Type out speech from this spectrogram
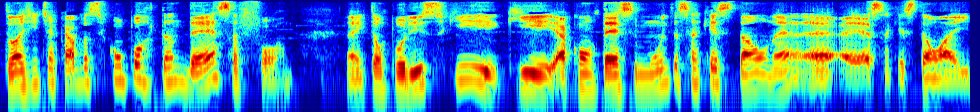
Então a gente acaba se comportando dessa forma. né? Então por isso que, que acontece muito essa questão, né? É- é essa questão aí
